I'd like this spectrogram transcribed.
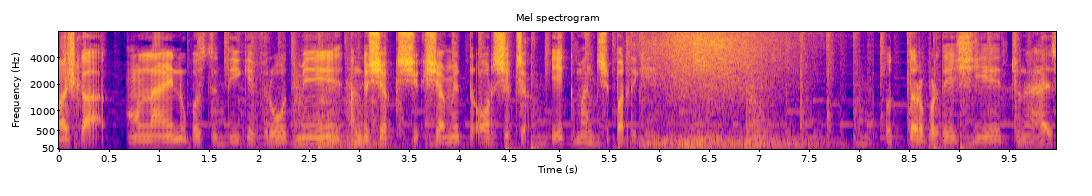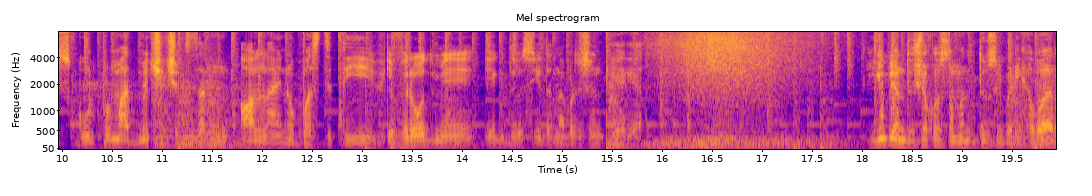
नमस्कार। ऑनलाइन उपस्थिति के विरोध में अंधशक शिक्षा मित्र और शिक्षक एक मंच पर दिखे। उत्तर प्रदेशीय जूनियर हाई स्कूल पूर्व माध्यमिक शिक्षक संघ। ऑनलाइन उपस्थिति के विरोध में एक दिवसीय धरना प्रदर्शन किया गया। यूपी अंधुषकों से संबंधित दूसरी बड़ी खबर,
